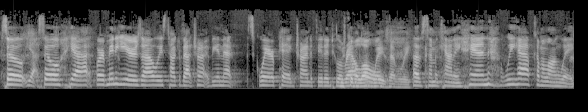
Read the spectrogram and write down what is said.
so yeah, so yeah, for many years I always talked about trying being that square peg trying to fit into a We've round come a long hole ways, haven't we? of Summit County, and we have come a long way.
